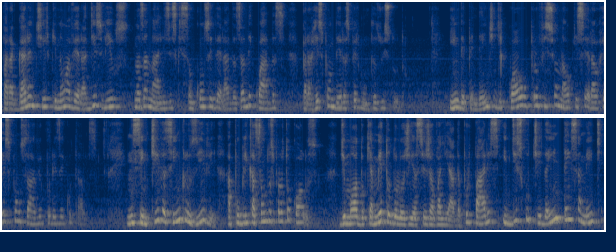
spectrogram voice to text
para garantir que não haverá desvios nas análises que são consideradas adequadas para responder às perguntas do estudo, independente de qual o profissional que será o responsável por executá-las. Incentiva-se, inclusive, a publicação dos protocolos, de modo que a metodologia seja avaliada por pares e discutida intensamente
